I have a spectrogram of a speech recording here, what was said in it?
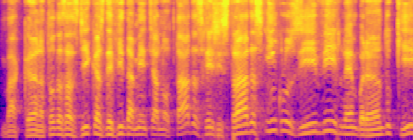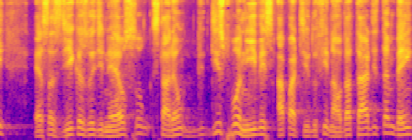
Bacana, todas as dicas devidamente anotadas, registradas, inclusive lembrando que essas dicas do Ednelson estarão disponíveis a partir do final da tarde também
